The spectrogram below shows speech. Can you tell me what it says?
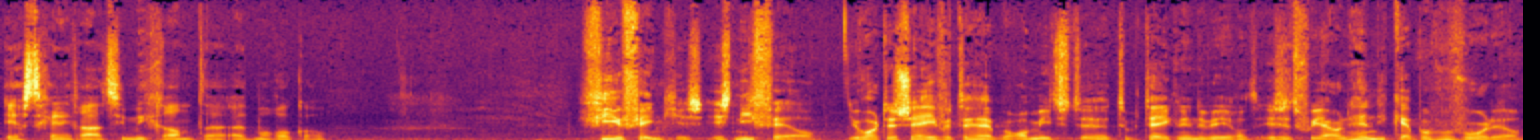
eerste generatie migranten uit Marokko. Vier vinkjes is niet veel. Je hoort er zeven te hebben om iets te, te, betekenen in de wereld. Is het voor jou een handicap of een voordeel?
